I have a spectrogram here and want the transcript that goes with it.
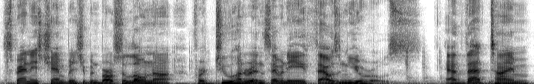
Spanish Championship in Barcelona for 278,000 euros. At that time,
